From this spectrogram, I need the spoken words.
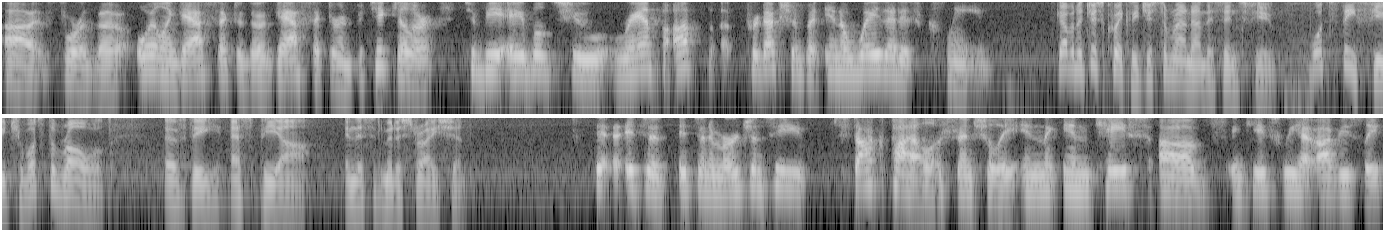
Uh, for the oil and gas sector, the gas sector in particular, to be able to ramp up production, but in a way that is clean. Governor, just quickly, just to round out this interview, what's the future? What's the role of the SPR in this administration? It's a it's an emergency stockpile essentially in the in case of in case we have obviously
